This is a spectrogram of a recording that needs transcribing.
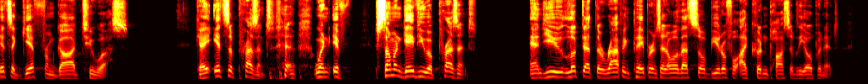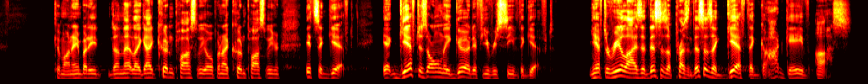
It's a gift from God to us. Okay, it's a present. when if someone gave you a present, and you looked at the wrapping paper and said, "Oh, that's so beautiful. I couldn't possibly open it." Come on, anybody done that? Like I couldn't possibly open, I couldn't possibly It's a gift. A gift is only good if you receive the gift. You have to realize that this is a present. This is a gift that God gave us.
